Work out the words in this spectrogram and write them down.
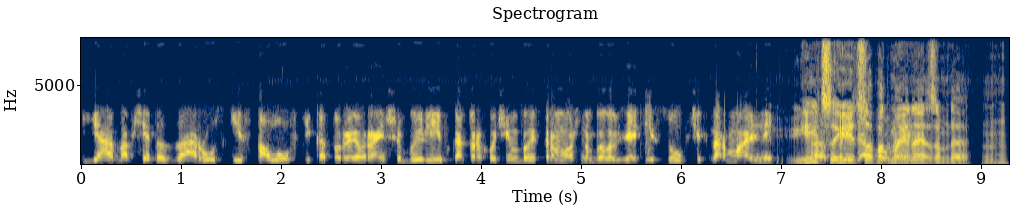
Я вообще-то за русские столовки, которые раньше были, и в которых очень быстро можно было взять и супчик нормальный. Яйцо, э, яйцо под майонезом, да. Угу.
